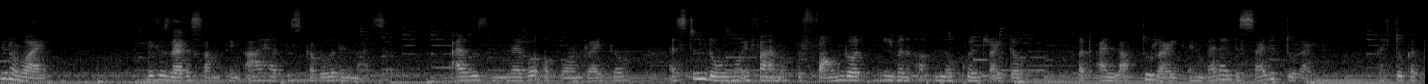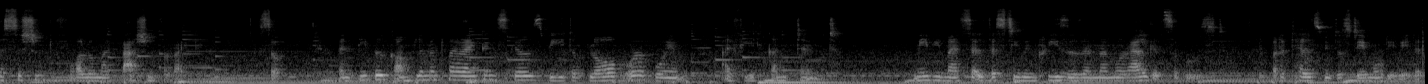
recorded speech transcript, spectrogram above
You know why? Because that is something I have discovered in myself. I was never a born writer. I still don't know if I'm a profound or even a eloquent writer, but I love to write, and when I decided to write, I took a decision to follow my passion for writing. So, when people compliment my writing skills, be it a blog or a poem, I feel content. Maybe my self esteem increases and my morale gets a boost, but it helps me to stay motivated.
